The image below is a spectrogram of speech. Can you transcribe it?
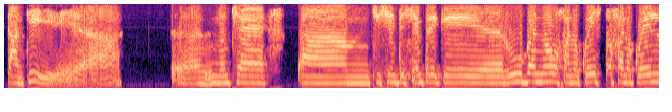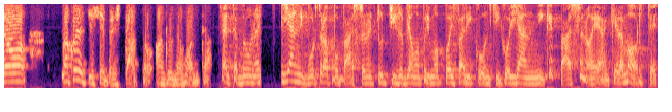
tanti. Eh, non c'è, um, si sente sempre che rubano, fanno questo, fanno quello, ma quello c'è sempre stato anche una volta. Senta Bruna, gli anni purtroppo passano e tutti dobbiamo prima o poi fare i conti con gli anni che passano e anche la morte.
